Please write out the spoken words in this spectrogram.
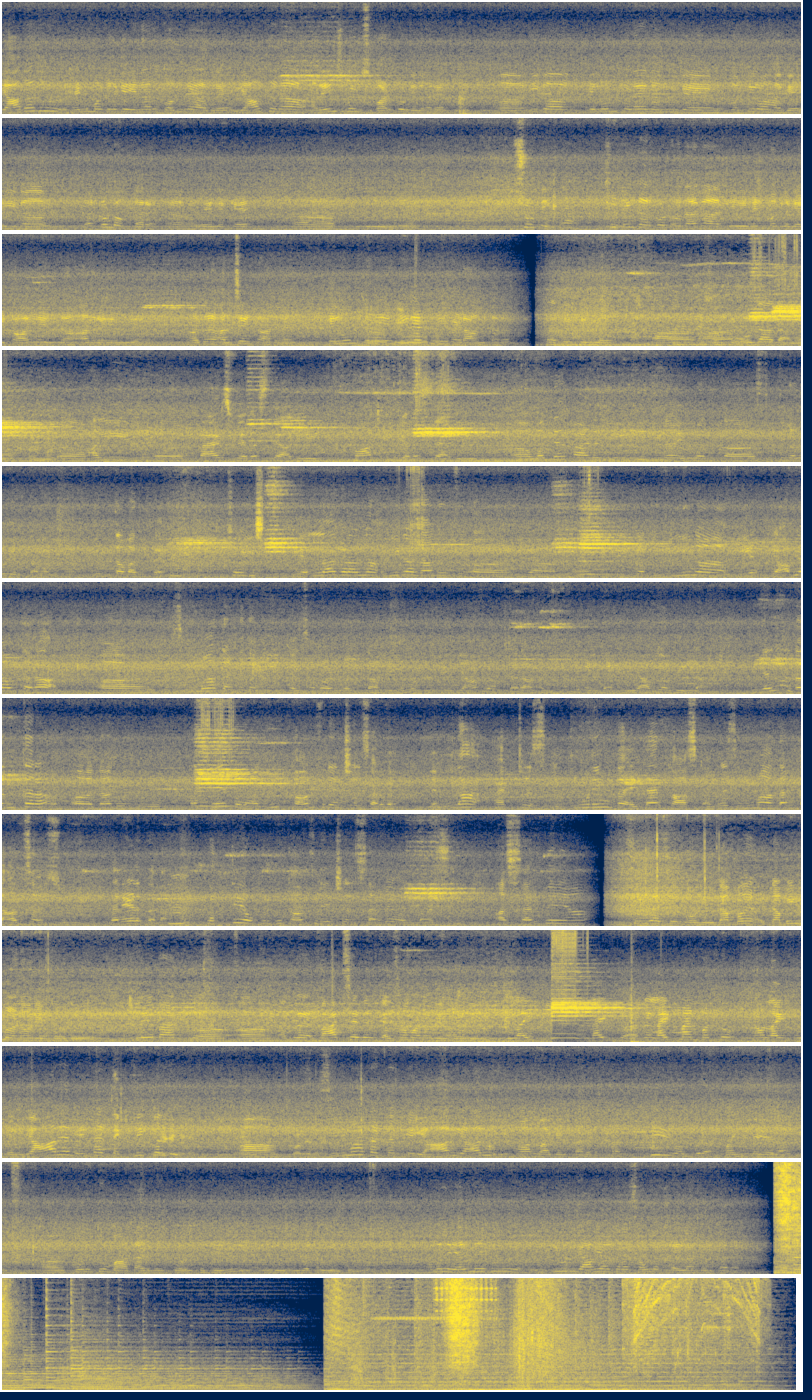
ಯಾವುದಾದ್ರೂ ಮಕ್ಕಳಿಗೆ ಏನಾದ್ರು ತೊಂದರೆ ಆದರೆ ಯಾವ ಥರ ಅರೇಂಜ್ಮೆಂಟ್ಸ್ ಮಾಡ್ಕೊಂಡಿದ್ದಾರೆ? ಈಗ ಕೆಲವೊಂದು ಕಡೆ ನನಗೆ ಗೊತ್ತಿರೋ ಹಾಗೆ ಈಗ ಕರ್ಕೊಂಡು ಹೋಗ್ತಾರೆ ಏನಕ್ಕೆ? ಶೂಟಿಂಗ್ ಶೂಟಿಂಗ್ ಕರ್ಕೊಂಡು ಹೋದಾಗ ಅಲ್ಲಿ ಹೆಣ್ಮಕ್ಳಿಗೆ ಟಾಯ್ಲೆಟ್ ಆದರೆ ನಿಮಗೆ ಆದರೆ ಅರ್ಜೆಂಟ್ ಆದರೆ? ಕೆಲವೊಂದು ಕಡೆ ನೀರೇ ಕುಡಿಬೇಡ ಅಂತಾರಂತೆ. ಪ್ರತಿ ತಿಂಗಳು ಇದಾದಾಗ ಆ, ಅಲ್ಲಿ ಪ್ಯಾಡ್ಸ್ ವ್ಯವಸ್ಥೆ ಆಗಲಿ ಬಾತ್ರೂಮ್ ವ್ಯವಸ್ಥೆ ಆಗಲಿ ಒಂದೇ ಕಾಡಲ್ಲಿ ಇಡೀ ದಿನ ಇರುವಂಥ ಸ್ಥಿತಿಗಳು ಇರ್ತಾವಂತೆ ಇರ್ತಾವಂತೆ. ಸೊ ಇಷ್ಟು ಎಲ್ಲಗಳನ್ನು ಈಗ ನಾನು ಇಲ್ಲಿನ ಯಾವ್ಯಾವ ಥರ ಸಿನಿಮಾ ತಂಡದಲ್ಲಿ ಕೆಲಸ ಮಾಡುವಂಥ ಹೆಣ್ಣು ಮಗುವಿಗೆ ಯಾವ್ಯಾವ ಥರ ಅನುಕೂಲಗಳಿದ್ದಾವೆ ಯಾವ್ಯಾವ್ದು ಇಲ್ಲ, ಇದೆಲ್ಲ ನಂತರ ನಾನೊಂದು ಪ್ರತ್ಯೇಕವಾಗಿ ಕಾನ್ಫಿಡೆನ್ಷಿಯಲ್ ಸರ್ವೆ. ಎಲ್ಲ actress including the entire cast ಅಂದರೆ ಸಿನಿಮಾ ಅಂದಾಗ ಡಾನ್ಸರ್ಸು ನಾನು ಹೇಳ್ದಲ್ಲ ಪ್ರತಿಯೊಬ್ಬರಿಗೂ ಕಾನ್ಫಿಡೆನ್ಷಿಯಲ್ ಸರ್ವೆ ಒಂದು ಮಾಡಿಸಿ. ಆ ಸರ್ವೆಯ ಸಿಂಗರ್ಸ್ ಇರ್ಬೋದು ಡಬ್ಬ ಡಬ್ಬಿಂಗ್ ಮಾಡೋರು ಇರ್ಬೋದು ಪ್ಲೇಬ್ಯಾಕ್ ಅಂದರೆ ಬ್ಯಾಕ್ ಸೈಡಲ್ಲಿ ಕೆಲಸ ಮಾಡೋರು ಇರ್ಬೋದು ಲೈಟ್ ಲೈಟ್ ಅಂದರೆ ಲೈಟ್ ಮ್ಯಾನ್ ಬದಲು ನಾವು ಲೈಟ್ ವುಮೆನ್ ಯಾರ್ಯಾರು ಎಂಥ ಟೆಕ್ನಿಕಲ್ ಸಿನಿಮಾ ತಂಡಕ್ಕೆ ಯಾರು ಯಾರು ಇನ್ವಾಲ್ವ್ ಆಗಿರ್ತಾರೆ ಪ್ರತಿಯೊಬ್ಬರ ಮಹಿಳೆಯರ ಕುರಿತು ಮಾತಾಡಬೇಕು ಅಂತ ಹೇಳಿ ಇದು ಇವತ್ತು ಮೀಟಿಂಗ್ ಆಮೇಲೆ ಎರಡನೇದು ಇವ್ರು ಯಾವ್ಯಾವ ಥರ ಸವಲತ್ತುಗಳನ್ನ ಕೊಡ್ತಾರೆ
